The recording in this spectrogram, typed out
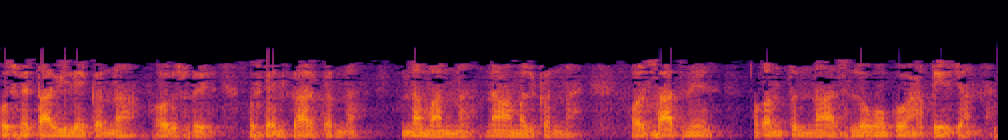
اس میں تعویلیں کرنا اور اس پہ اس کا انکار کرنا۔ نہ ماننا، نہ عمل کرنا اور ساتھ میں غمت الناس، لوگوں کو حقیر جاننا۔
